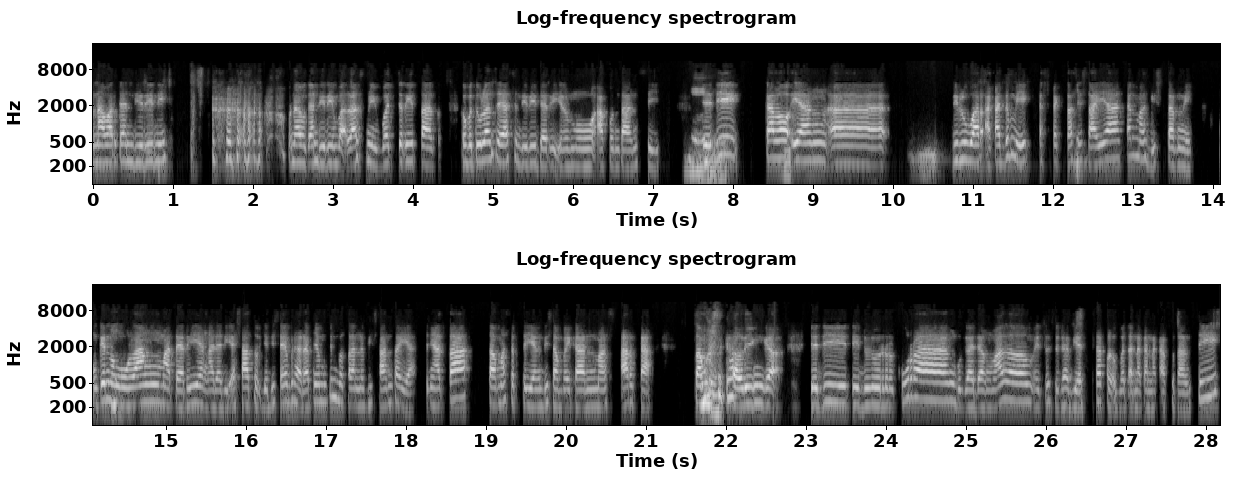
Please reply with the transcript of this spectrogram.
menawarkan diri nih. menawarkan diri Mbak Lasmi buat cerita. Kebetulan saya sendiri dari ilmu akuntansi. Hmm. Jadi kalau yang uh, di luar akademik, ekspektasi saya kan magister nih. Mungkin mengulang materi yang ada di S1. Jadi saya berharapnya mungkin bakalan lebih santai ya. Ternyata sama seperti yang disampaikan Mas Arka sama hmm. sekali enggak. Jadi tidur kurang, begadang malam itu sudah biasa kalau buat anak-anak akuntansi.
